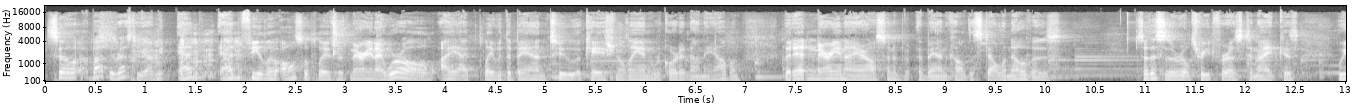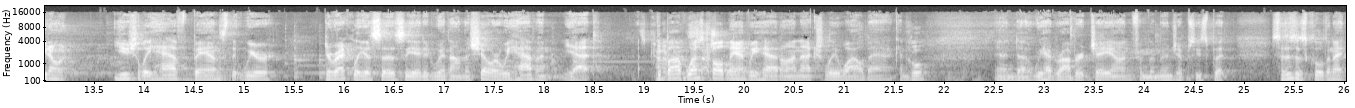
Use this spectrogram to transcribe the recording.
So about the rest of you, I mean, Ed Ed Fila also plays with Mary and I. We're all I, I play with the band too occasionally and record it on the album. But Ed and Mary and I are also in a, a band called the Stella Novas. So this is a real treat for us tonight because we don't usually have bands that we're directly associated with on the show, or we haven't yet. The Bob Westfall band we had on actually a while back, and Cool. And uh, we had Robert J on from the Moon Gypsies. But so this is cool tonight.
